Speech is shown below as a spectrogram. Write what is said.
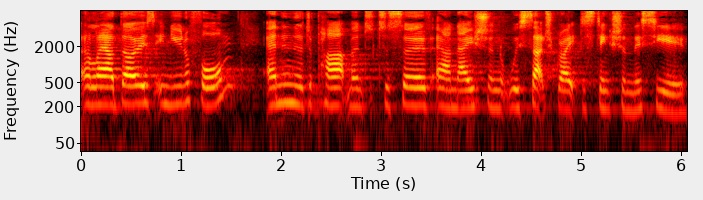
allowed those in uniform and in the department to serve our nation with such great distinction this year.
